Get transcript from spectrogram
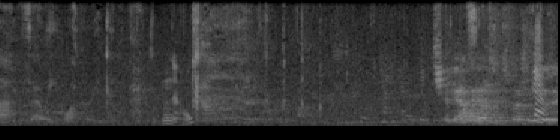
Uh, Zoe Walker, are you coming back? No. And now we have some special music.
